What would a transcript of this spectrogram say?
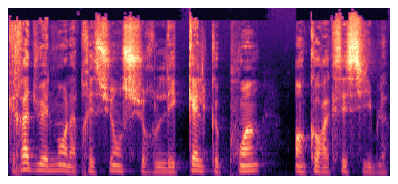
graduellement la pression sur les quelques points encore accessibles.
